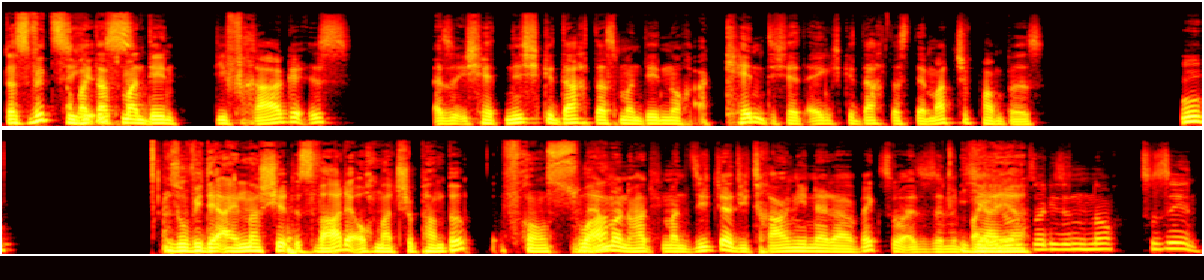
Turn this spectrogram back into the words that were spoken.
Das Witzige Aber dass ist, man den, die Frage ist, also ich hätte nicht gedacht, dass man den noch erkennt. Ich hätte eigentlich gedacht, dass der Matschepampe ist. so wie der einmarschiert ist, war der auch Matschepampe. François. Ja, man, hat, man sieht ja, die tragen ihn ja da weg, so. Also seine Ja, Beine ja. und so, die sind noch zu sehen.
